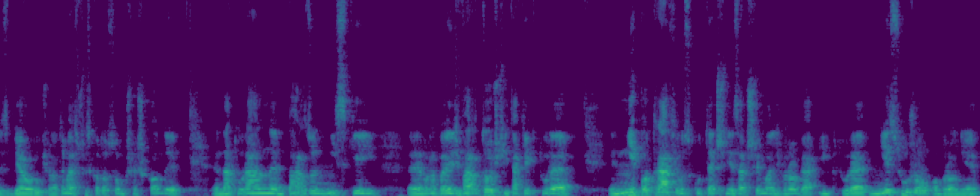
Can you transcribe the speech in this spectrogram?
z Białorusią. Natomiast wszystko to są przeszkody naturalne, bardzo niskiej, można powiedzieć, wartości, takie, które nie potrafią skutecznie zatrzymać wroga i które nie służą obronie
